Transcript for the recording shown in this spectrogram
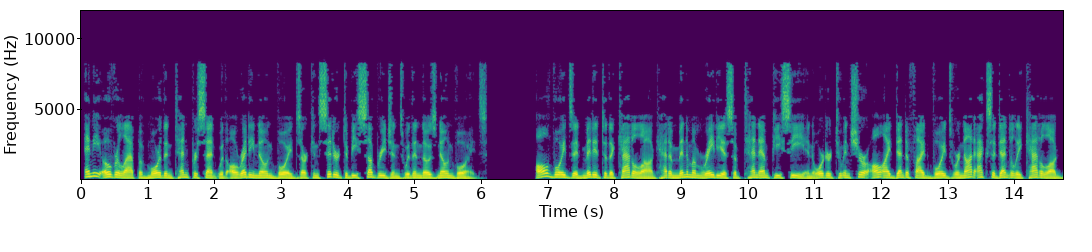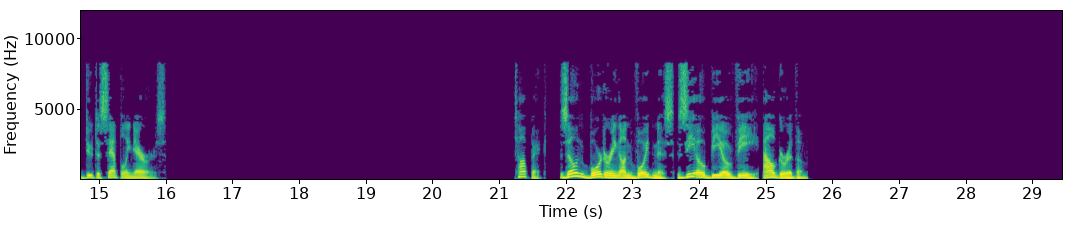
Any overlap of more than 10% with already known voids are considered to be subregions within those known voids. All voids admitted to the catalog had a minimum radius of 10 mpc in order to ensure all identified voids were not accidentally catalogued due to sampling errors. Zone bordering on voidness algorithm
